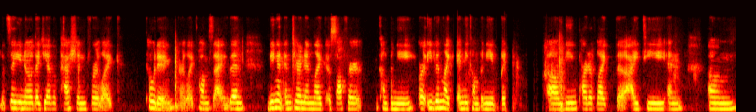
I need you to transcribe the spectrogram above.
let's say you know that you have a passion for like coding or like comsci, then being an intern in like a software company or even like any company, but um, being part of like the IT and um,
